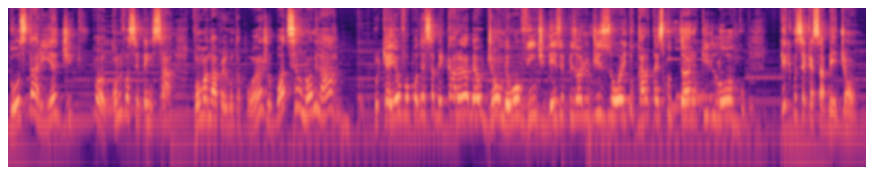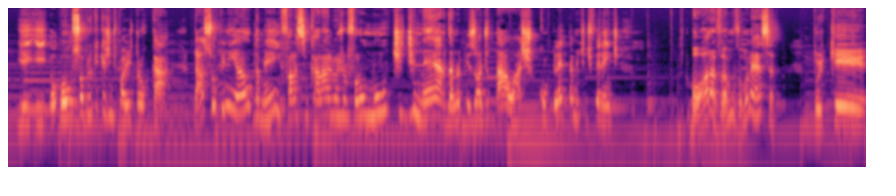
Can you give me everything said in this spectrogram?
gostaria de. Pô, quando você pensar, vou mandar uma pergunta pro Ângelo, bota seu nome lá. Porque aí eu vou poder saber, caramba, é o John, meu ouvinte, desde o episódio 18, o cara tá escutando, que louco. O que, que você quer saber, John? E, e ou, sobre o que, que a gente pode trocar? Dá a sua opinião também. Fala assim, caralho, o Ângelo falou um monte de merda no episódio tal, acho completamente diferente. Bora, vamos, vamos nessa. Porque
